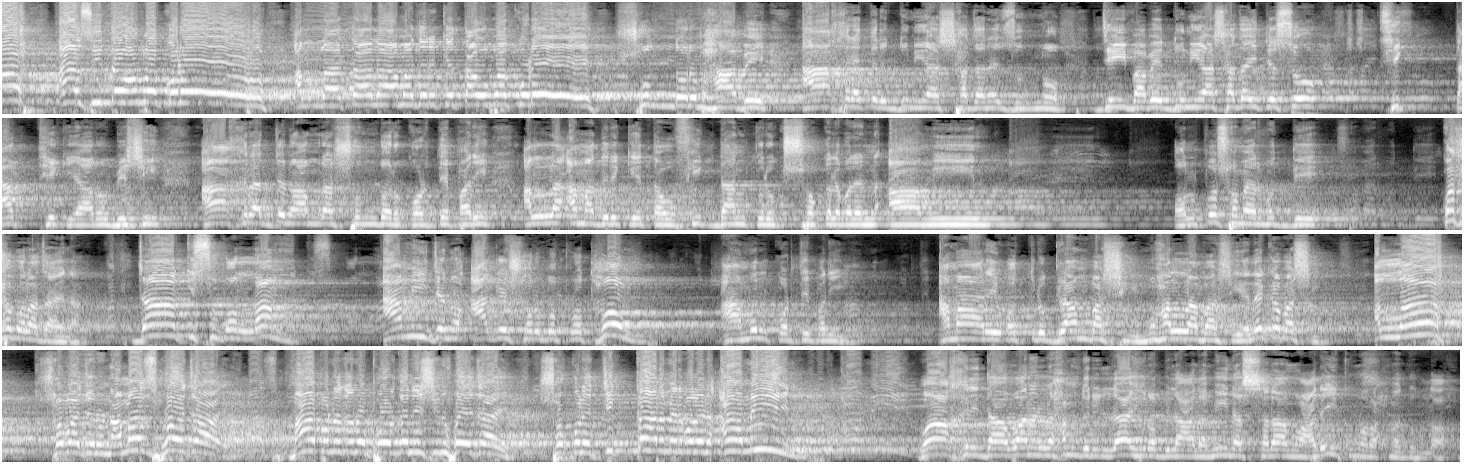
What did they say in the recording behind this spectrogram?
আজই তাওবা করো। আল্লাহ তাআলা আমাদেরকে তাওবা করে সুন্দরভাবে আখরাতের দুনিয়া সাজানোর জন্য যেইভাবে দুনিয়া সাজাইতেছো, ঠিক তার থেকে আরও বেশি আখরাত যেন আমরা সুন্দর করতে পারি। আল্লাহ আমাদেরকে তৌফিক দান করুক, সকলে বলেন আমিন। অল্প সময়ের মধ্যে কথা বলা যায় না। যা কিছু বললাম, আমি যেন আগে সর্বপ্রথম আমল করতে পারি। আমার এই অত্র গ্রামবাসী, মহল্লাবাসী, এলাকাবাসী, আল্লাহ সবাই যেন নামাজ হয়ে যায়, মা বোনের যেন পর্দানিসীন হয়ে যায়, সকলে চিৎকার মেরে বলেন, আমিন। ওয়াখির দাওয়ান আলহামদুলিল্লাহ রবিল আলমিন, আসসালামু আলাইকুম রহমতুল্লাহ।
